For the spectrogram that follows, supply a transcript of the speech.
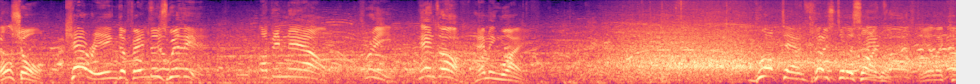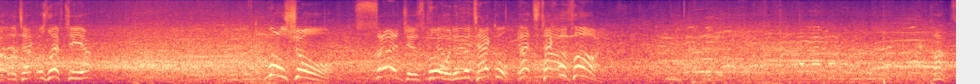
Walshaw carrying defenders with him. Of him now. Three. Hands off. Hemingway. Brought down close to the sideline. Still a couple of tackles left here. Walshaw surges forward in the tackle. That's tackle five. Punts.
